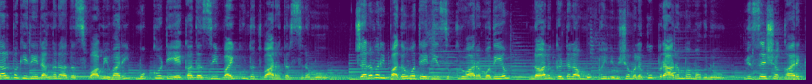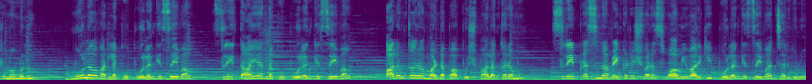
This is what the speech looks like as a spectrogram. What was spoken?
తల్పగిరి రంగనాథ స్వామివారి ముక్కోటి ఏకాదశి వైకుంఠ ద్వార దర్శనము. జనవరి పదవ తేదీ శుక్రవారం ఉదయం నాలుగు గంటల ముప్పై నిమిషములకు ప్రారంభమగును. విశేష కార్యక్రమములు మూలావర్లకు పూలంగి సేవ శ్రీ తాయార్లకు పూలంగి సేవ అలంకార మండప పుష్పాలంకరము శ్రీ ప్రసన్న వెంకటేశ్వర స్వామి వారికి పూలంగి సేవ జరుగును.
